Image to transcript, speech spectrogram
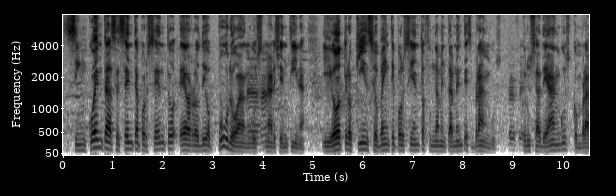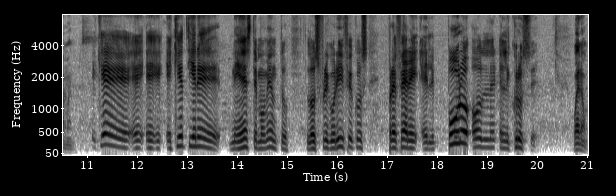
50 a 60% é o rodeo puro angus uh -huh. na Argentina e outro 15 ou 20% fundamentalmente é brangus, Perfecto. cruza de angus com brahman. ¿Y qué, eh, eh, ¿Qué tiene en este momento los frigoríficos? ¿Prefieren el puro o el cruce? Bueno,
